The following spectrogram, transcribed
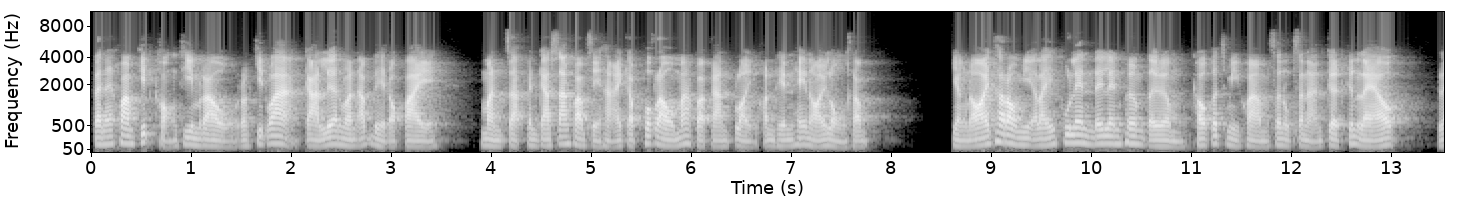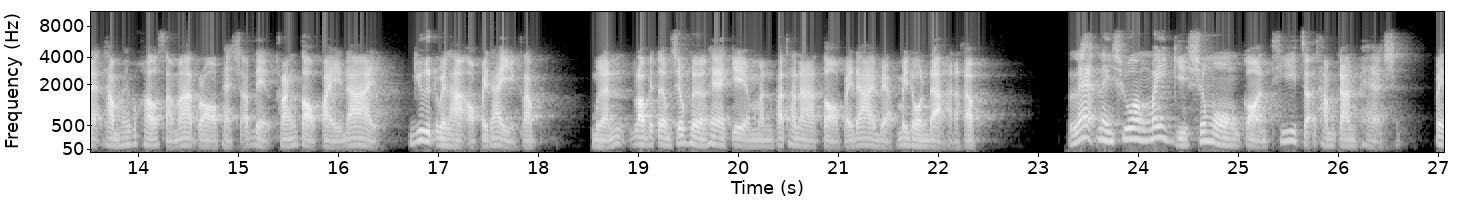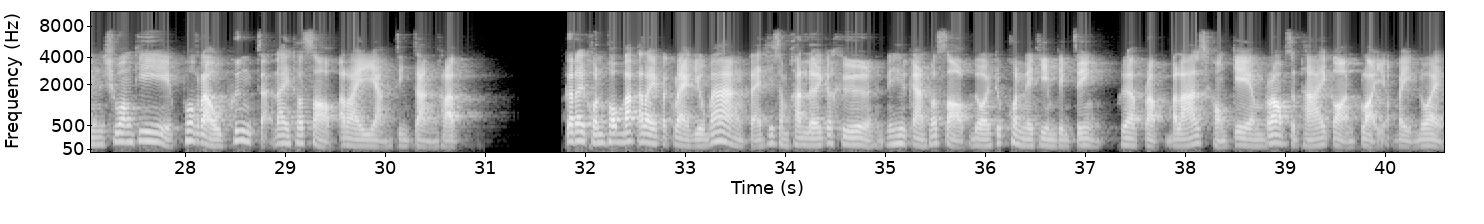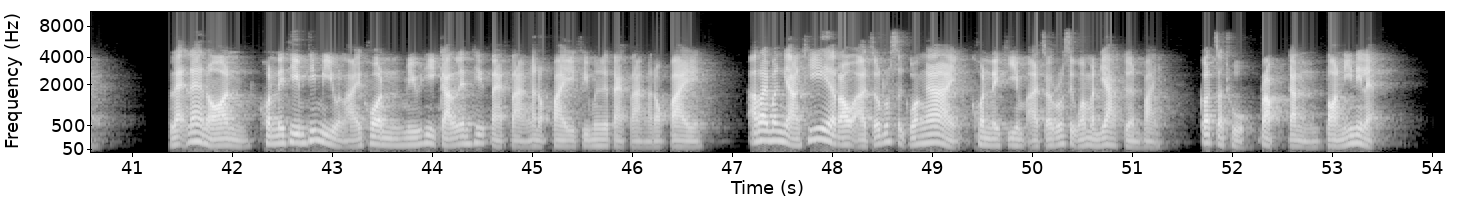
แต่ในความคิดของทีมเรา เราคิดว่าการเลื่อนวันอัปเดตออกไป มันจะเป็นการสร้างความเสียหายกับพวกเรามากกว่าการปล่อยคอนเทนต์ให้น้อยลงครับ อย่างน้อยถ้าเรามีอะไรให้ผู้เล่นได้เล่นเพิ่มเติม เขาก็จะมีความสนุกสนานเกิดขึ้นแล้ว และทำให้พวกเขาสามารถรอแพชอัปเดตครั้งต่อไปได้ ยืดเวลาออกไปได้อีกครับ เหมือนเราไปเติมเชื้อเพลิงให้เกมมันพัฒนาต่อไปได้แบบไม่โดนด่านะครับ และในช่วงไม่กี่ชั่วโมงก่อนที่จะทำการแพชเป็นช่วงที่พวกเราเพิ่งจะได้ทดสอบอะไรอย่างจริงจังครับ ก็ได้ค้นพบบั๊กอะไรแปลกๆอยู่บ้าง แต่ที่สำคัญเลยก็คือ นี่คือการทดสอบโดยทุกคนในทีมจริง ๆ เพื่อปรับ balance ของเกมรอบสุดท้ายก่อนปล่อยออกไปอีกด้วย และแน่นอน คนในทีมที่มีอยู่หลายคนมีวิธีการเล่นที่แตกต่างกันออกไปฝีมือแตกต่างกันออกไป อะไรบางอย่างที่เราอาจจะรู้สึกว่าง่าย คนในทีมอาจจะรู้สึกว่ามันยากเกินไป ก็จะถูกปรับกันตอนนี้นี่แหละ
